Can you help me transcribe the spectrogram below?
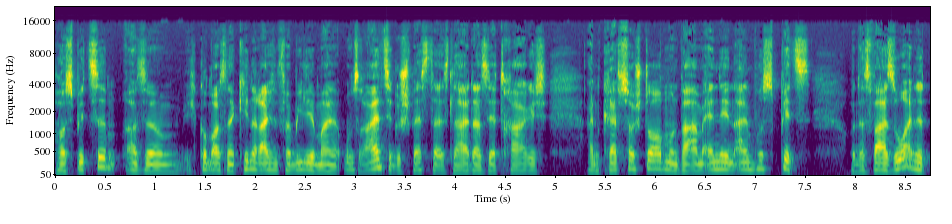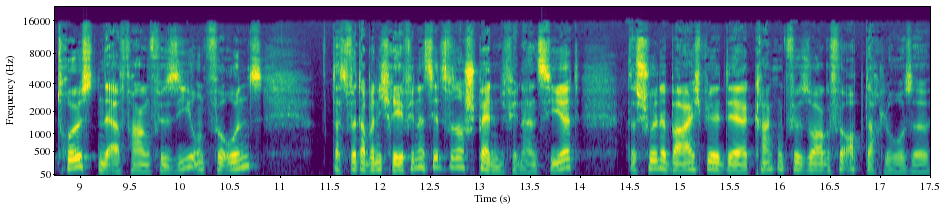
Hospize. Also ich komme aus einer kinderreichen Familie. Meine, unsere einzige Schwester ist leider sehr tragisch an Krebs verstorben und war am Ende in einem Hospiz. Und das war so eine tröstende Erfahrung für sie und für uns. Das wird aber nicht refinanziert, es wird auch spendenfinanziert. Das schöne Beispiel der Krankenfürsorge für Obdachlose.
